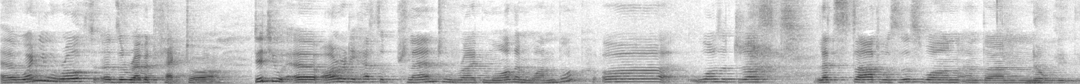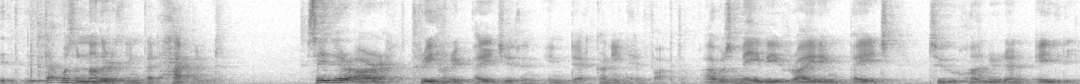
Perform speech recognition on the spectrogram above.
Uh, when you wrote uh, The Rabbit Factor, did you uh, already have the plan to write more than one book? Or was it just, let's start with this one and then. No, it, it, that was another thing that happened. Say there are 300 pages in, in Der Kaninchenfaktor. I was maybe writing page 280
